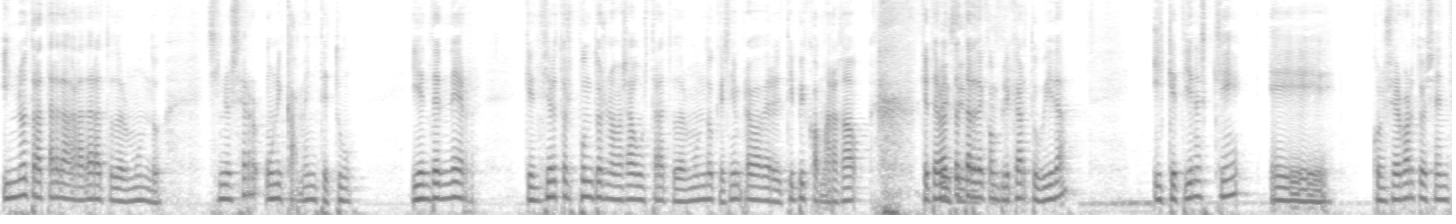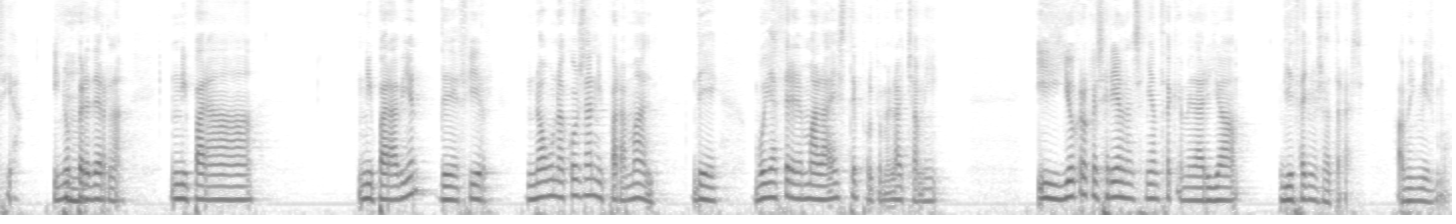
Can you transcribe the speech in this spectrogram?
y no tratar de agradar a todo el mundo, sino ser únicamente tú. Y entender que en ciertos puntos no vas a gustar a todo el mundo, que siempre va a haber el típico amargado, que te va Sí, a tratar sí, de sí, complicar tu vida y que tienes que eh, conservar tu esencia y no Ujú. perderla, ni para ni para bien, de decir, no hago una cosa, ni para mal, de voy a hacer el mal a este porque me lo ha hecho a mí. Y yo creo que sería la enseñanza que me daría 10 años atrás, a mí mismo.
